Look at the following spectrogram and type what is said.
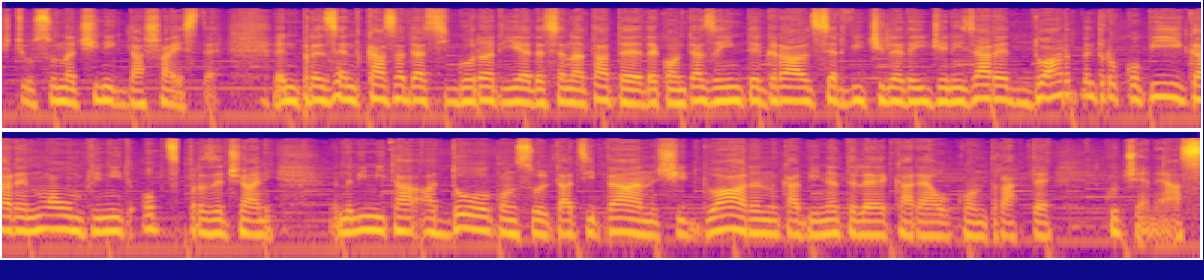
Știu, sună cinic, dar așa este. În prezent, Casa de Asigurări de Sănătate decontează integral serviciile de igienizare doar pentru copiii care nu au împlinit 18 ani, în limita a două consultații pe an și doar în cabinetele care au contracte cu CNAS.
